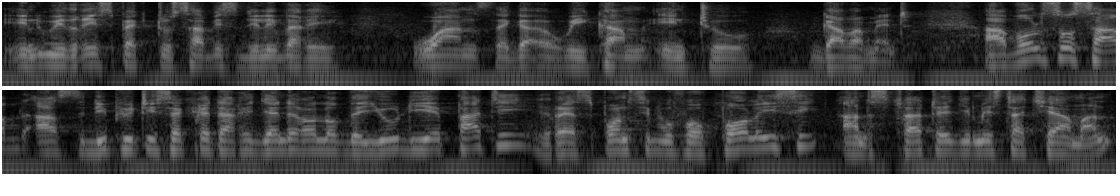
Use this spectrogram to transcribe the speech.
in, with respect to service delivery once the, we come into government. I've also served as Deputy Secretary General of the UDA party, responsible for policy and strategy, Mr. Chairman,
